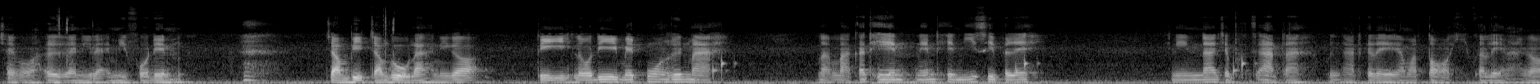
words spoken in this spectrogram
ใช่ปะวะเออ อันนี้แหละมีโฟเดน จำผิดจำถูกนะ อันนี้ก็ตีโรดี้เม็ดม่วงขึ้นมา หลักๆก็เทน เน้นเทนยี่สิบไปเลย อันนี้น่าจะเพิ่งอัดนะ เพิ่งอัดก็เลยเอามาต่อคลิปกันเลยนะก็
